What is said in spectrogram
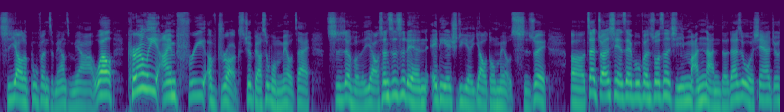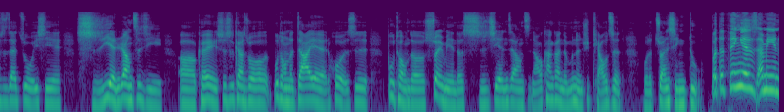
吃药的部分怎么样怎么样啊？Well, currently I'm free of drugs，就表示我没有在吃任何的药，甚至是连 ADHD 的药都没有吃，所以。 呃，在专心的这部分，说真的，其实蛮难的。但是我现在就是在做一些实验，让自己呃可以试试看，说不同的 diet 或者是不同的睡眠的时间这样子，然后看看能不能去调整我的专心度。But the thing is, I mean,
